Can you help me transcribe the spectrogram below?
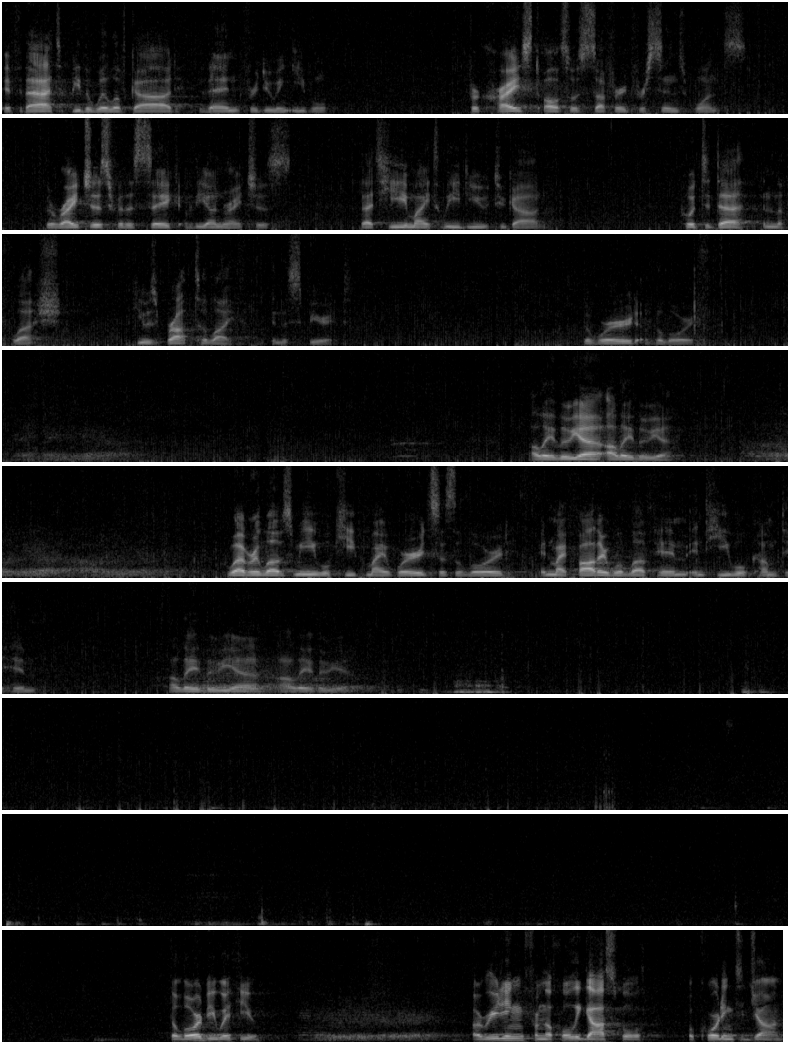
if that be the will of God, than for doing evil. For Christ also suffered for sins once the righteous for the sake of the unrighteous, that he might lead you to God. Put to death in the flesh, he was brought to life in the Spirit. The word of the Lord. Alleluia, alleluia. Whoever loves me will keep my word, says the Lord and my Father will love him, and he will come to him. Alleluia, alleluia. The Lord be with you. A reading from the Holy Gospel according to John.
